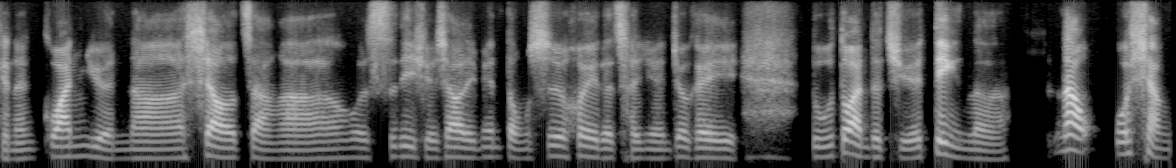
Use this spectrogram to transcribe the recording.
可能官员啊、校长啊，或私立学校里面董事会的成员就可以独断的决定了。那我想，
